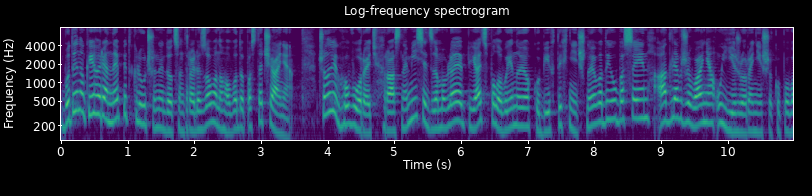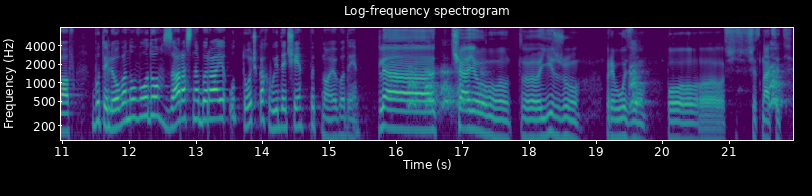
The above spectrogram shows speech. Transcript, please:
Будинок Ігоря не підключений до централізованого водопостачання. Чоловік говорить, раз на місяць замовляє 5,5 кубів технічної води у басейн, а для вживання у їжу раніше купував бутильовану воду. Зараз набирає у точках видачі питної води. Для чаю от, е, їжу привозю по 16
